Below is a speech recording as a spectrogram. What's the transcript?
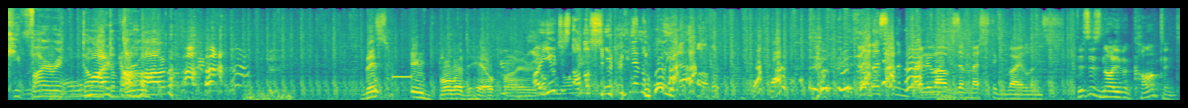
Keep firing. Oh Don't my let them god! This fucking bullet hellfire. Are you just all shooting him? Holy hell! no, I love domestic violence. This is not even content.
